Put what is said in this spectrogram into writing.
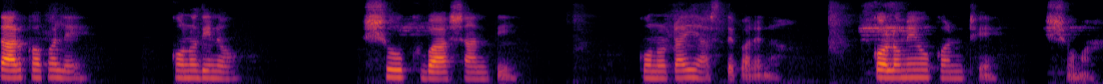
তার কপালে কোনোদিনও সুখ বা শান্তি কোনোটাই আসতে পারে না। কলমে ও কণ্ঠে সোমা।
